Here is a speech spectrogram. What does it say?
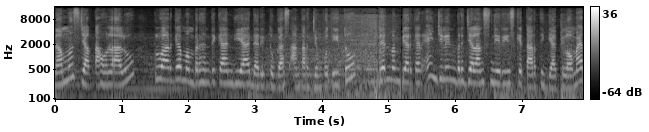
Namun sejak tahun lalu, keluarga memberhentikan dia dari tugas antar jemput itu dan membiarkan Angelin berjalan sendiri sekitar 3 km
